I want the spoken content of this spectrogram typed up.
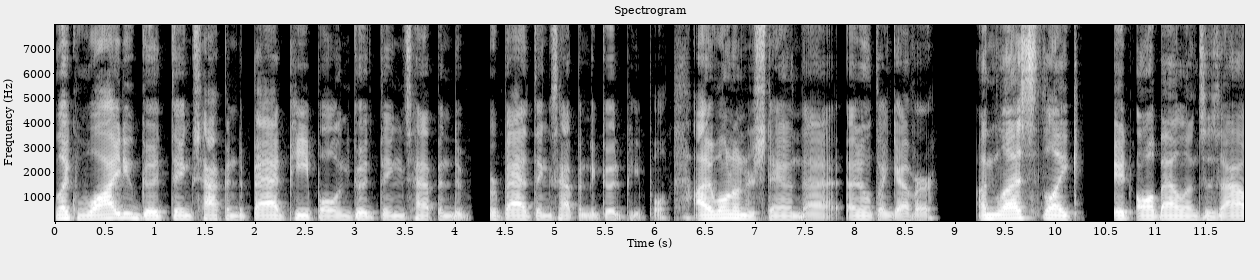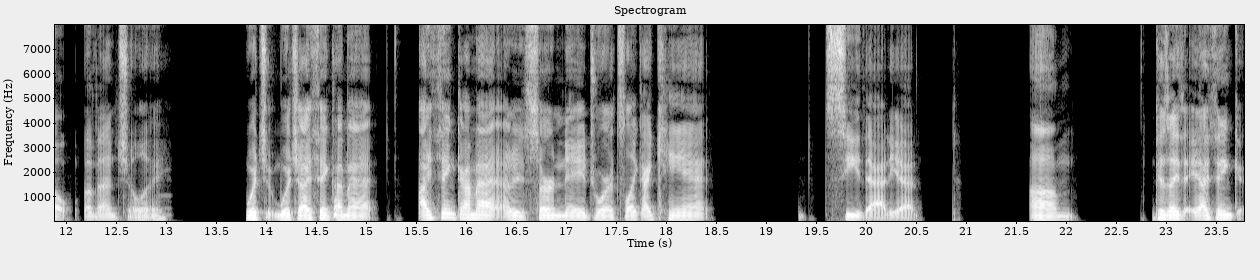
Like why do good things happen to bad people and good things happen to or bad things happen to good people? I won't understand that. I don't think ever. Unless like it all balances out eventually which which I think I'm at. I think I'm at, a certain age where it's like I can't see that yet. Um, because I th- I think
